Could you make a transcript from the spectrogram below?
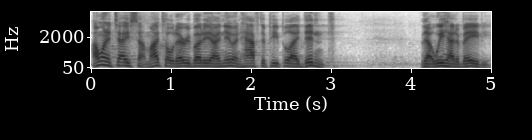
I want to tell you something. I told everybody I knew and half the people I didn't that we had a baby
